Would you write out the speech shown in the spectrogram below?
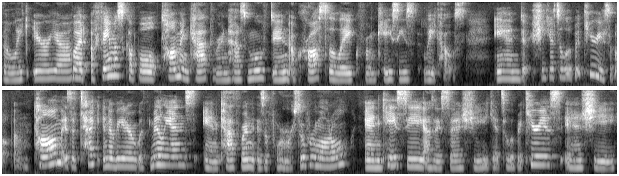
the lake area, but a famous couple, Tom and Catherine, has moved in across the lake from Casey's lake house and she gets a little bit curious about them. Tom is a tech innovator with millions and Catherine is a former supermodel. And Casey, as I said, she gets a little bit curious and she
